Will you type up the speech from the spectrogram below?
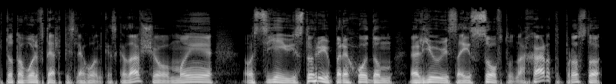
І Тото Вольф теж після гонки сказав, що ми ось цією історією, переходом Льюіса із софту на хард, просто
